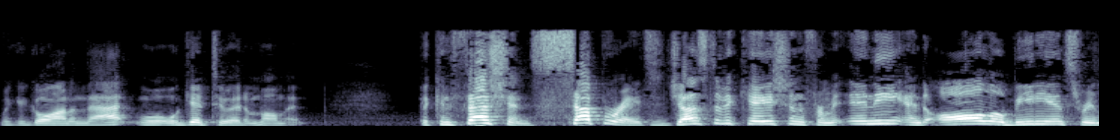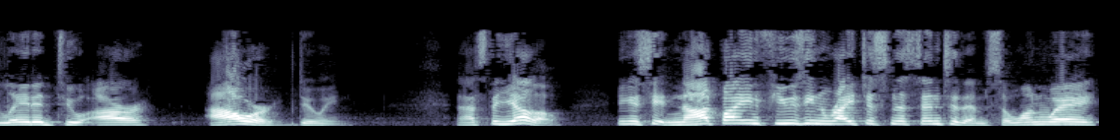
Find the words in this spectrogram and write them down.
we could go on in that. We'll, we'll get to it in a moment. The confession separates justification from any and all obedience related to our, our doing. And that's the yellow. You can see it not by infusing righteousness into them. So one way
